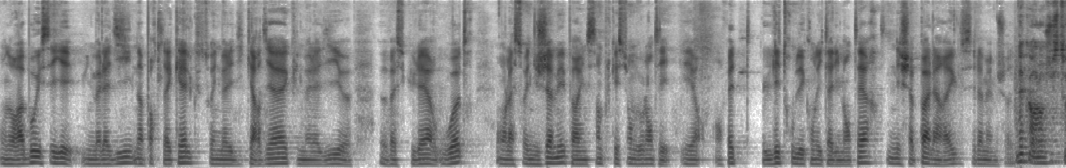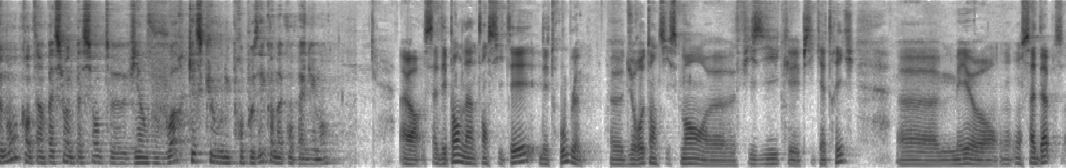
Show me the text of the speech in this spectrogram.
On aura beau essayer une maladie, n'importe laquelle, que ce soit une maladie cardiaque, une maladie euh, vasculaire ou autre, on la soigne jamais par une simple question de volonté. Et en fait, les troubles des conduites alimentaires n'échappent pas à la règle, c'est la même chose. D'accord, alors justement, quand un patient ou une patiente euh, vient vous voir, qu'est-ce que vous lui proposez comme accompagnement? Alors, ça dépend de l'intensité des troubles, euh, du retentissement euh, physique et psychiatrique, mais on, on s'adapte.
